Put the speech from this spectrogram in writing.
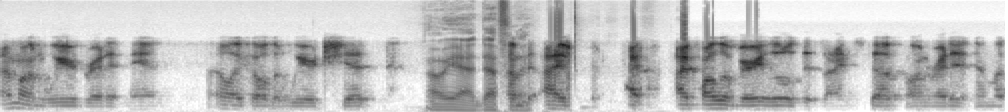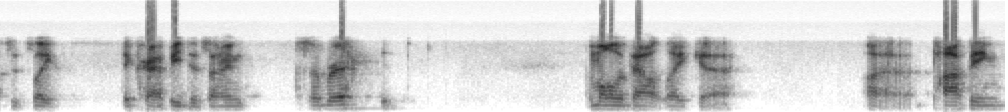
I'm on weird Reddit, man. I like all the weird shit. Oh yeah, I'm, definitely. I, I I follow very little design stuff on Reddit unless it's like the crappy design subreddit. I'm all about like uh, uh, popping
